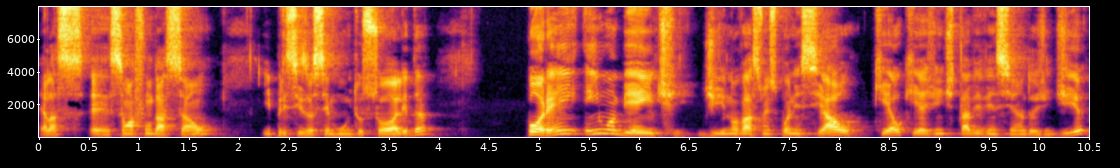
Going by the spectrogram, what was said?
elas é, são a fundação e precisa ser muito sólida Porém, em um ambiente de inovação exponencial, que é o que a gente está vivenciando hoje em dia,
